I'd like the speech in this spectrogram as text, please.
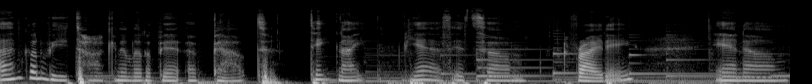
I'm going to be talking a little bit about date night. Yes, it's um, Friday, and um,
